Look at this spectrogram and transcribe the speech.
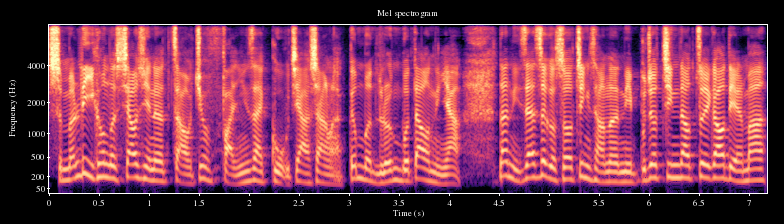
什么利空的消息呢，早就反映在股价上了，根本轮不到你啊。那你在这个时候进场呢，你不就进到最高点了吗？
